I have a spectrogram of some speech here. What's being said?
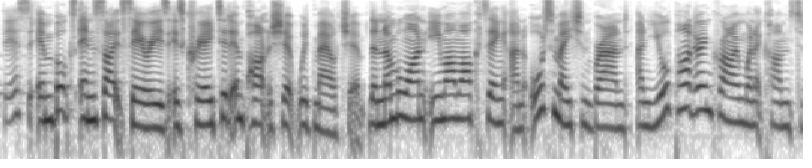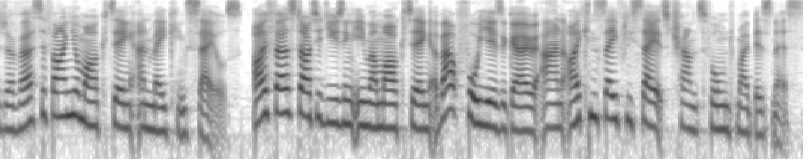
This Inbox Insight series is created in partnership with MailChimp, the number one email marketing and automation brand, and your partner in crime when it comes to diversifying your marketing and making sales. I first started using email marketing about four years ago, and I can safely say it's transformed my business.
